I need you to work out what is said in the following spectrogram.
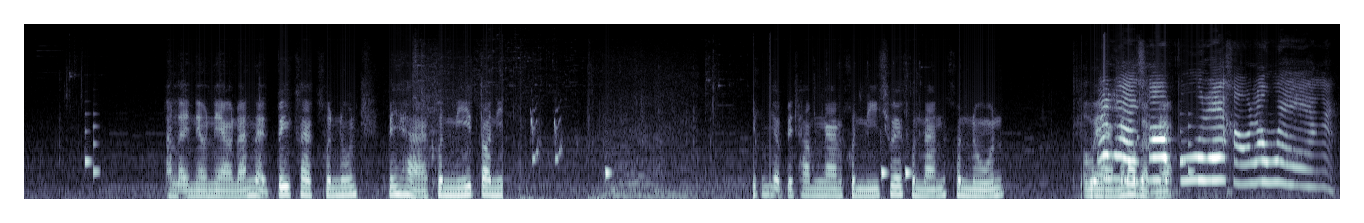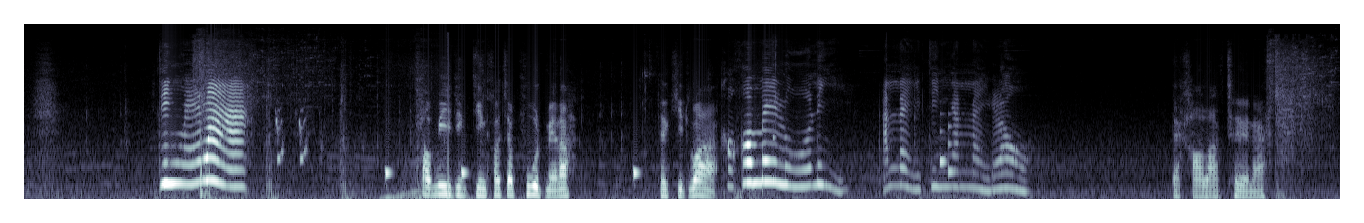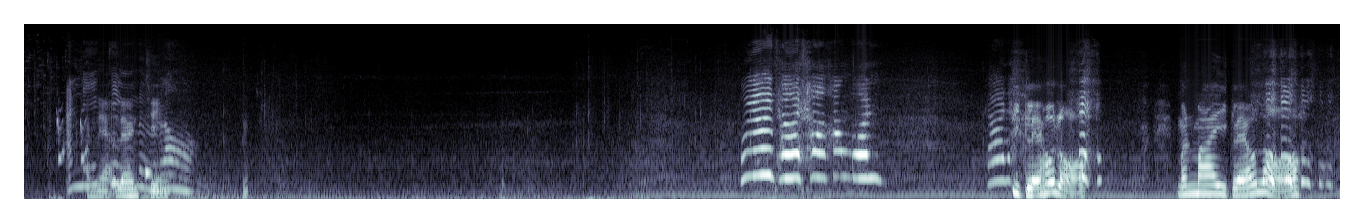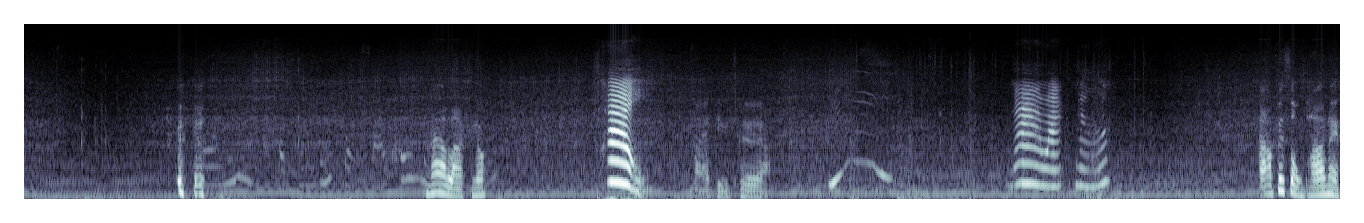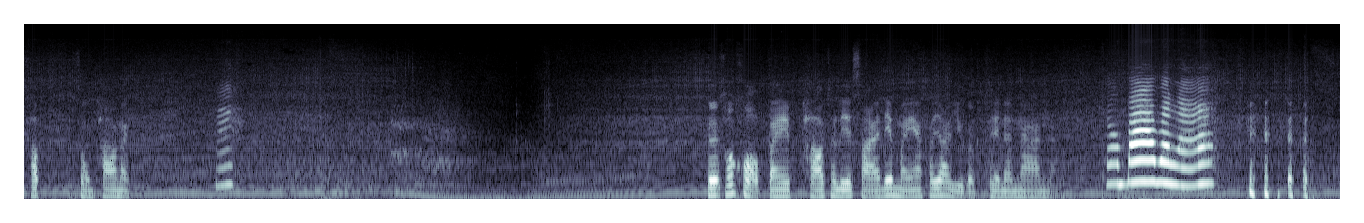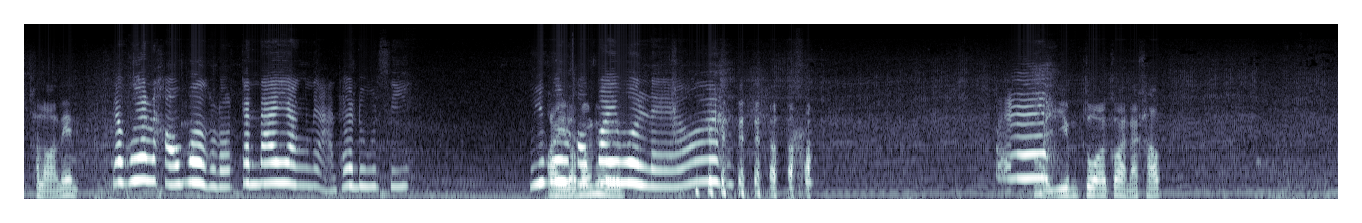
อะไรแนวๆนั้นน่ะไปค่ะคนนู้นไปหาคนนี้ตอนนี้อย่าไปทำงานคนนี้ช่วยคนนั้นคนนู้นระแวงไหม่เล่าแบบชอเนี้บยพูดให้เขาระแวงอะ จริงไหมล่ะ เขามีจริง ๆ เขาจะพูดไหมล่ะ เธอคิดว่า เขาก็ไม่รู้นี่ อันไหนจริงอันไหนหลอกแต่เขารักเธอนะ อันอันนี้เนี้ยจริงเรื่องหรืจริองหลอกเฮ้ยเธอเธอข้างบนเธ ออีกแล้วเหรอ มันมาอีกแล้วเหรอ น่ารักเนาะ ใช่มาายถึงเธออะน่ารักเนอะครับไปส่งพาวหน่อยครับ ส่งพาวหน่อย ฮะเธอเขาขอไปพาวทะเลทรายได้ไหมอะเขาอยากอยู่กับเธอนานๆอะเธอบ้าไปละ ขอล้อเล่น แล้วเพื่อนเขาเบิกรถกันได้ยังเนี่ย เธอดูสิวิไปเพื่อนแล้วเขามั้งไปเธอหมดแล้วอะขอยืมตัวก่อนนะครับ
